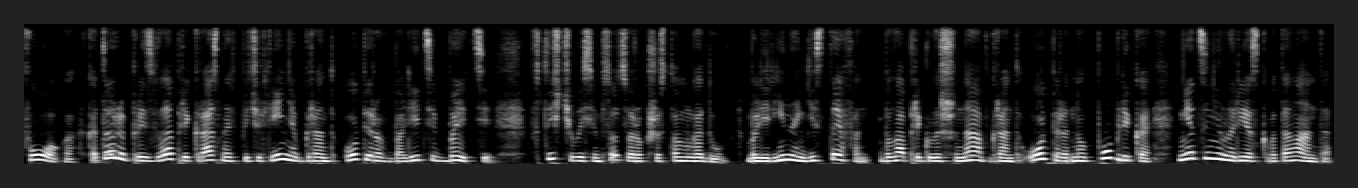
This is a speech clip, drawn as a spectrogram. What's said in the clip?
Фуока, которая произвела прекрасное впечатление в Гранд-Опера в балете «Бетти» в 1846 году. Балерина Ги Стефан была приглашена в Гранд-Опера, но публика не оценила резкого таланта,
